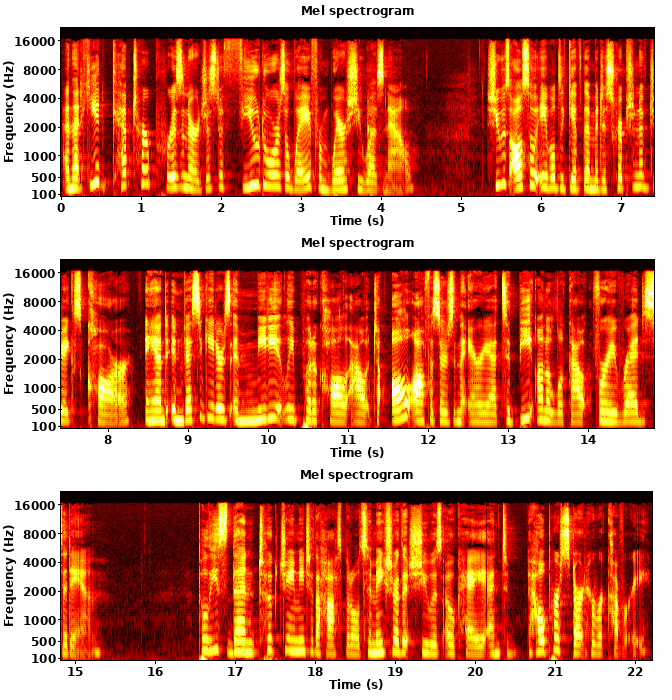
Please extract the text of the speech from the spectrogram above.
and that he had kept her prisoner just a few doors away from where she was now. She was also able to give them a description of Jake's car, and investigators immediately put a call out to all officers in the area to be on a lookout for a red sedan. Police then took Jayme to the hospital to make sure that she was okay and to help her start her recovery.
